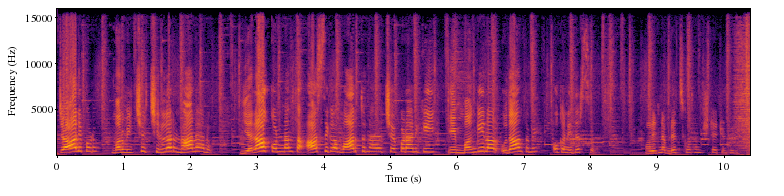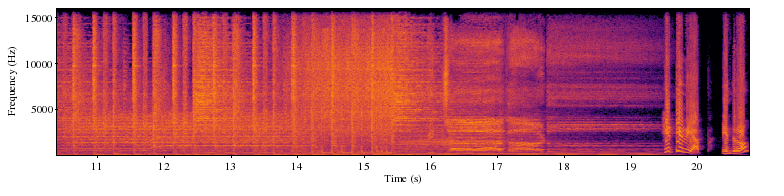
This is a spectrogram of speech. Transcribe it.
జాలిపడు మనం ఇచ్చే చిల్లర నాణ్యాలు ఎలా కొన్నంత ఆస్తిగా మారుతున్నాయో చెప్పడానికి ఈ మంగీలాల్ ఉదాంతమే ఒక నిదర్శనం. మరిన్ని అప్డేట్స్ కోసం స్టేట్ హిట్ టీవీ యాప్. ఇందులో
